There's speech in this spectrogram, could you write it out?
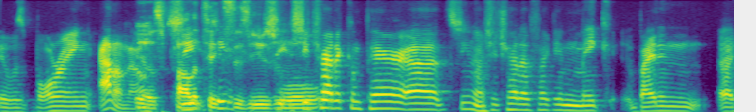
it was boring. I don't know. It was politics she, as usual. She, she, tried to compare. Uh, you know, she tried to fucking make Biden uh,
